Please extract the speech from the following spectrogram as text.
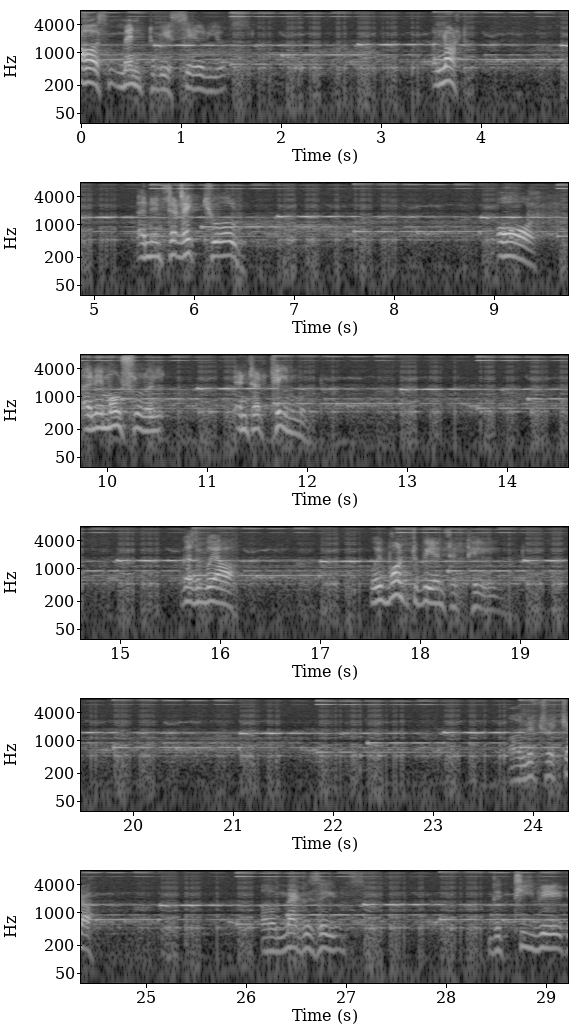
are meant to be serious, and not an intellectual or an emotional entertainment. Because we are, we want to be entertained. Our literature, our magazines, the TV,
